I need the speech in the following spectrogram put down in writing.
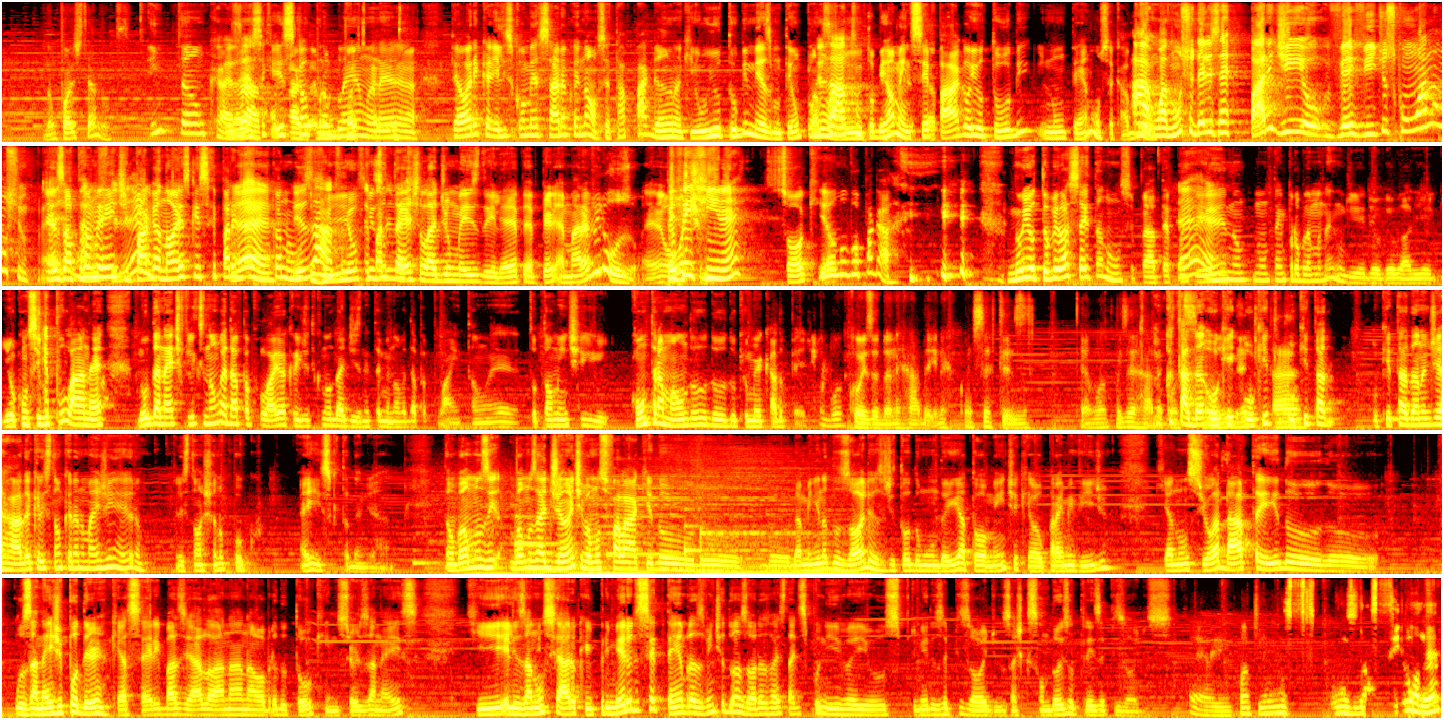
não pode ter anúncio. Então, cara, Exato, esse, esse é o problema, né? Teórica, eles começaram com, não, você tá pagando aqui, o YouTube mesmo, tem um plano Exato. lá. O YouTube realmente, você paga o YouTube, não tem anúncio, acabou. Ah, o anúncio deles é, pare de ver vídeos com um anúncio. É, Exatamente, anúncio paga é. nós que você para de é, ver com anúncio. Exato. E eu fiz o teste de... lá de um mês dele, é, é, é maravilhoso, é Perfeitinho, ótimo. né? Só que eu não vou pagar. no YouTube eu aceito anúncio, até porque é. não, não tem problema nenhum de, de eu ver ali. E eu consigo pular, né? No da Netflix não vai dar pra pular, e eu acredito que no da Disney também não vai dar pra pular. Então é totalmente contramão do, do, do que o mercado pede. Alguma coisa dando errado aí, né? Com certeza. Tem alguma coisa errada. O que, tá, dando, o que, né? o que, tá... o que, tá, o que tá dando de errado é que eles estão querendo mais dinheiro. Eles estão achando pouco. É isso que tá dando de errado. Então vamos, vamos adiante, vamos falar aqui do, do, do, da menina dos olhos de todo mundo aí atualmente, que é o Prime Video, que anunciou a data aí do, Os Anéis de Poder, que é a série baseada lá na, na obra do Tolkien, do Senhor dos Anéis, que eles anunciaram que 1 de setembro, às 22 horas, vai estar disponível aí os primeiros episódios, acho que são dois ou três episódios. É, enquanto uns, uns vacilam, né?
